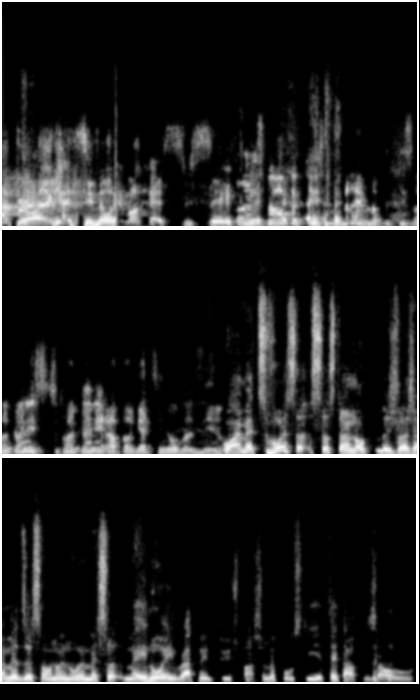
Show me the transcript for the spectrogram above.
rappeur de Gatineau, il m'aurait sucé. En espérant peut-être qu'il se qu'il se reconnaît. Si tu te reconnais, rappeur Gatineau, vas-y. Ouais, mais tu vois, ça, ça c'est un autre. Mais je vais jamais dire son nom, Inoue. Mais ça, mais Inoue, il rappe même plus. Je pense même pas où il est peut-être en prison ou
